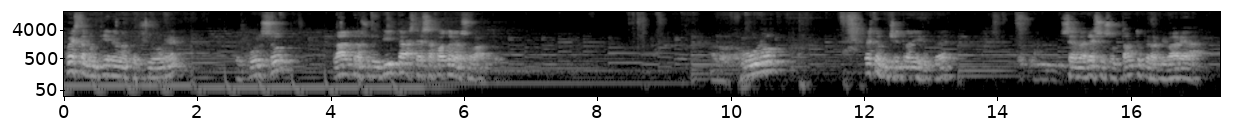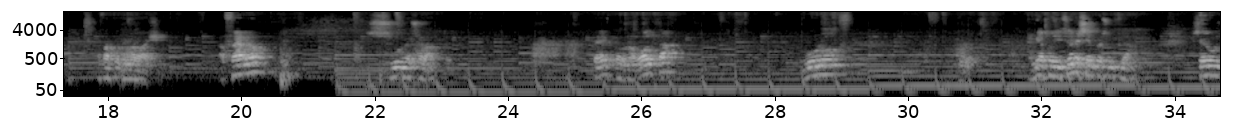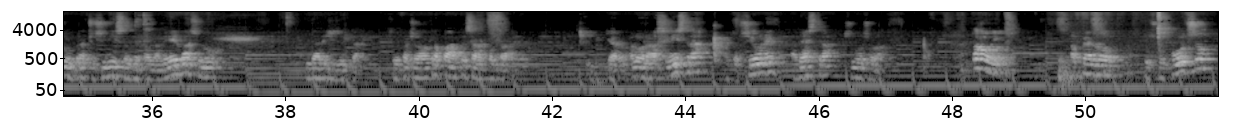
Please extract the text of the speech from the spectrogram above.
Questa mantiene una torsione del polso, l'altra sulle dita, stessa cosa verso l'alto. Allora, uno, questo non c'entra niente, eh? serve adesso soltanto per arrivare a, a far come vasci. A ferro, su verso l'alto. Ok, per una volta, uno, la mia posizione è sempre sul fianco. Se uso il braccio sinistro per fare la leva, sono di dare risultati. Se lo faccio dall'altra parte sarà contrario. Chiaro? Allora a sinistra la torsione, a destra su verso l'alto. Poi afferro il suo polso,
